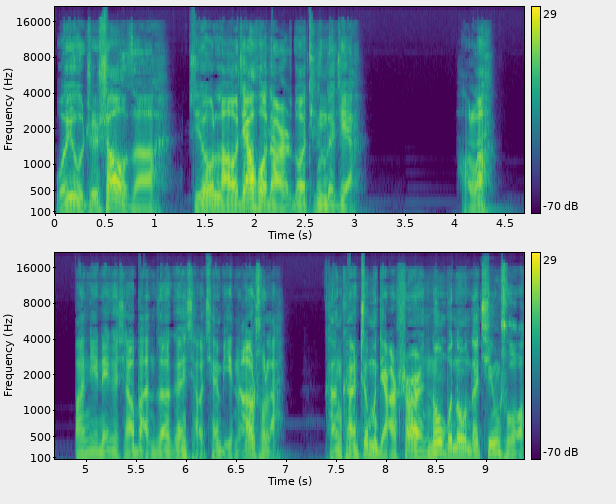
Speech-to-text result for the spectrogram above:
我有只哨子，只有老家伙的耳朵听得见。好了，把你那个小板子跟小铅笔拿出来，看看这么点事儿弄不弄得清楚。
